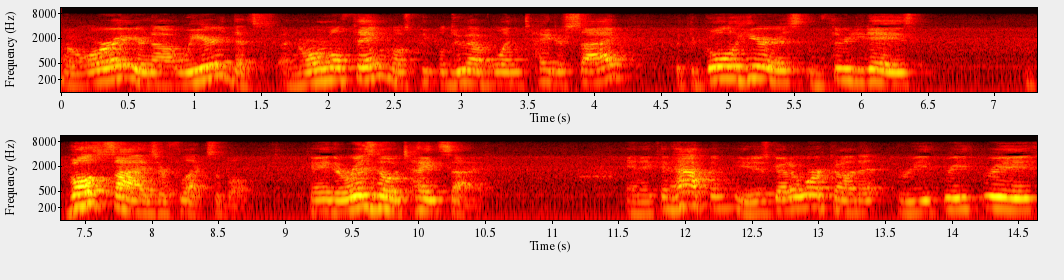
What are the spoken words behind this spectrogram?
Don't worry, you're not weird. That's a normal thing. Most people do have one tighter side. But the goal here is in 30 days, both sides are flexible. Okay, there is no tight side. And it can happen. You just got to work on it. Breathe, breathe, breathe.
